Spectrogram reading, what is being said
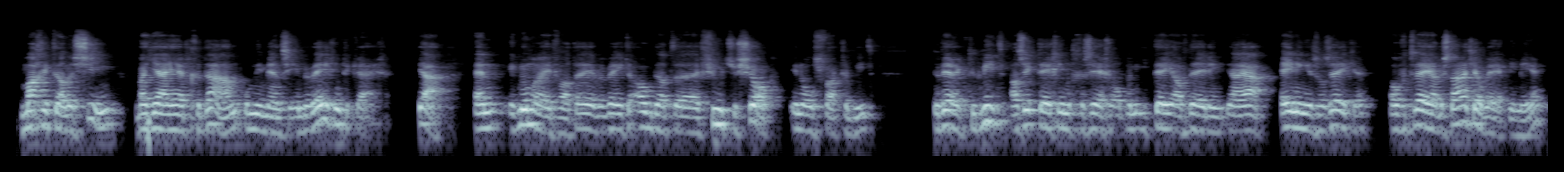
mag ik dan eens zien wat jij hebt gedaan om die mensen in beweging te krijgen? Ja, en ik noem maar even wat, hè. we weten ook dat uh, Future Shock in ons vakgebied, dat werkt natuurlijk niet. Als ik tegen iemand ga zeggen op een IT-afdeling, nou ja, één ding is wel zeker, over twee jaar bestaat jouw werk niet meer.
